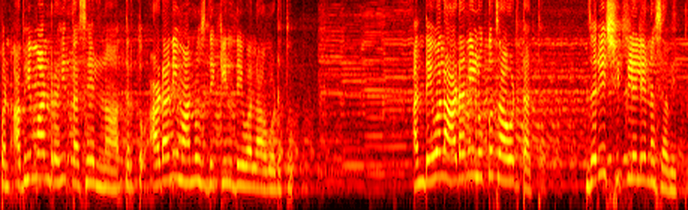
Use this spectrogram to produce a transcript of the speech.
पण अभिमान रहित असेल ना तर तो अडाणी माणूस देखील देवाला आवडतो. आणि देवाला अडाणी लोकच आवडतात जरी शिकलेले नसावेत.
